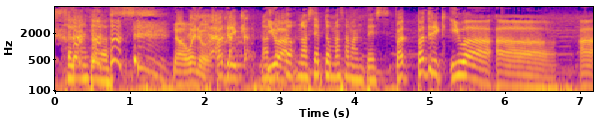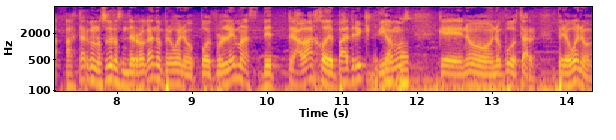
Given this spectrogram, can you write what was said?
Solamente dos. No, bueno, Patrick No iba. acepto, no acepto más amantes. Pat- Patrick iba a, a, a estar con nosotros en Derrocando, pero bueno, por problemas de trabajo de Patrick, digamos, que no, no pudo estar. Pero bueno,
